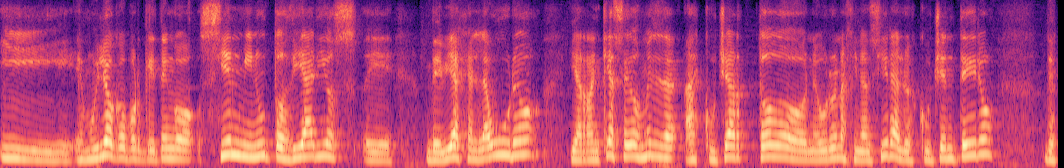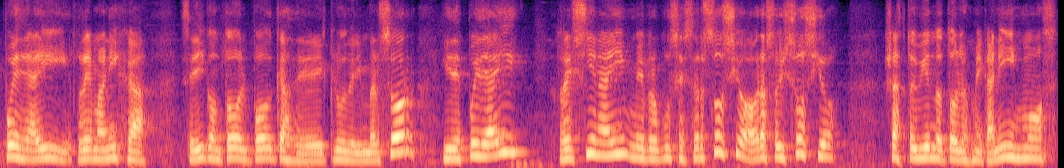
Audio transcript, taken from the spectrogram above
Y es muy loco porque tengo 100 minutos diarios eh, de viaje al laburo y arranqué hace dos meses a, escuchar todo Neurona Financiera, lo escuché entero. Después de ahí, remanija, seguí con todo el podcast del Club del Inversor y después de ahí, recién ahí me propuse ser socio, ahora soy socio, ya estoy viendo todos los mecanismos,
